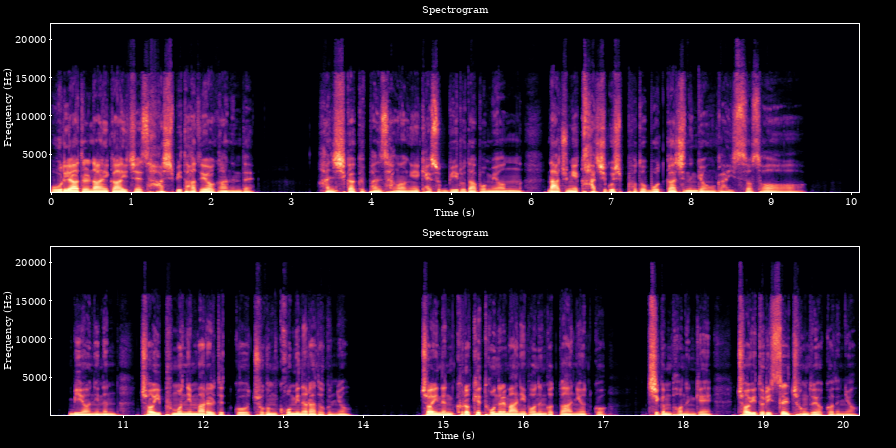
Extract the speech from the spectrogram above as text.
우리 아들 나이가 이제 40이 다 되어 가는데 한시가 급한 상황에 계속 미루다 보면 나중에 가지고 싶어도 못 가지는 경우가 있어서 미연이는 저희 부모님 말을 듣고 조금 고민을 하더군요. 저희는 그렇게 돈을 많이 버는 것도 아니었고 지금 버는 게 저희 둘이 쓸 정도였거든요.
